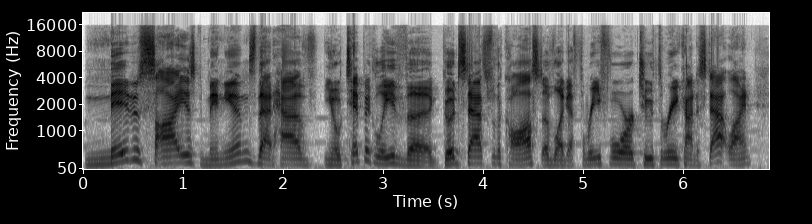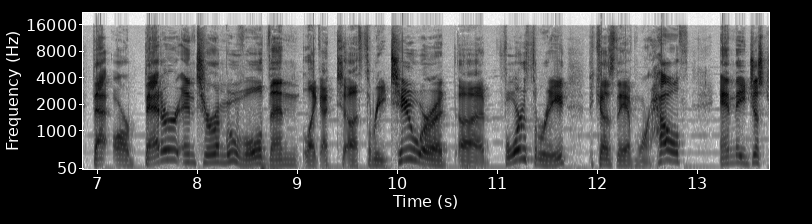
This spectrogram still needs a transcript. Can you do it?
mid-sized minions that have, you know, typically the good stats for the cost of like a 3-4, 2-3 kind of stat line that are better into removal than like a 3-2 or a 4-3 because they have more health and they just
